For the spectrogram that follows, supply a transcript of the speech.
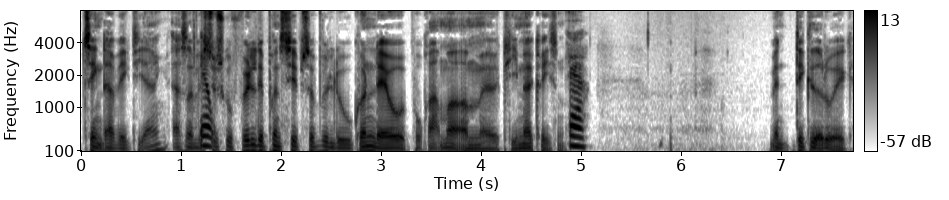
ting, der er vigtigere. Ikke? Altså, hvis Jo. du skulle følge det princip, så ville du kun lave programmer om øh, klimakrisen. Ja. Men det gider du ikke,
